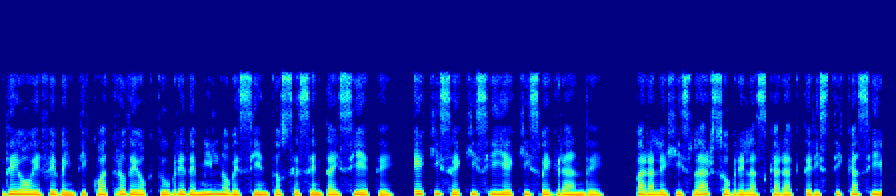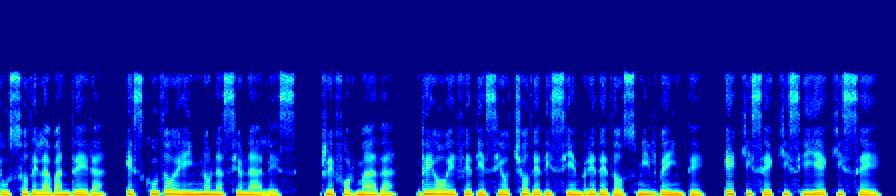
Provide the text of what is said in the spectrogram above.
DOF 24 de octubre de 1967, XX y grande, para legislar sobre las características y uso de la bandera, escudo e himno nacionales. Reformada, DOF 18 de diciembre de 2020, XX y XC,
